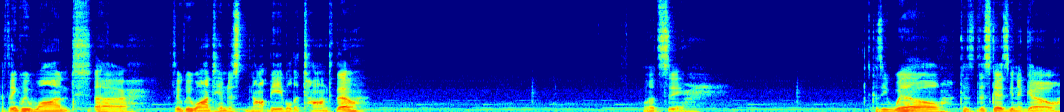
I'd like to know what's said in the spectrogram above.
I think we want uh, I think we want him to not be able to taunt though. Let's see. Because he will, because this guy's going to go.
